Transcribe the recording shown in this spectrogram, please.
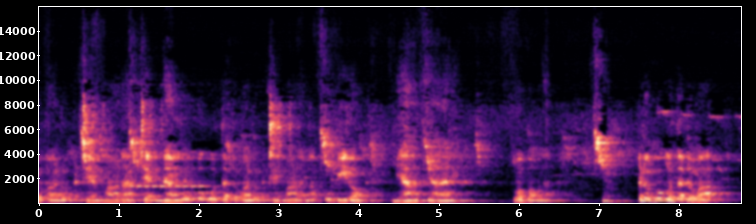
attva လို့အထင်မှားတာတဲ့နာမ်ကိုပုဂ္ဂိုလ်တ attva လို့အထင်မှားတာကပို့ပြီးတော့များပြားတယ်ဘောပေါက်လားအဲ့လိုပုဂ္ဂိုလ်တ attva မ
